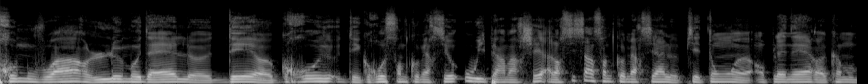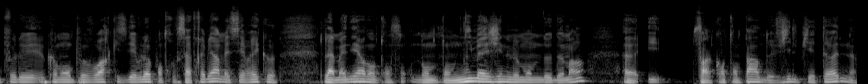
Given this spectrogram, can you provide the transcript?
promouvoir le modèle euh, des, euh, gros, des gros centres commerciaux ou hypermarchés. Alors si c'est un centre commercial piéton euh, en plein air, comme on, peut comme on peut voir qui se développe, on trouve ça très bien, mais c'est vrai que la manière dont on, imagine le monde de demain, quand on parle de ville piétonne,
